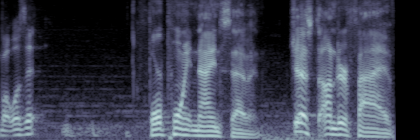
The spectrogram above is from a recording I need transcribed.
What was it? 4.97. Just under five.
